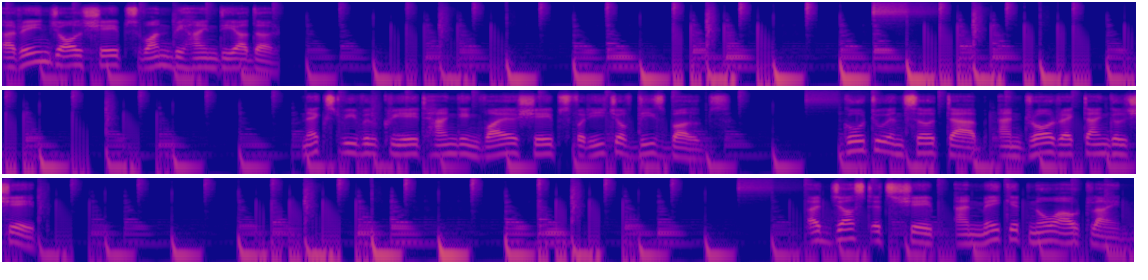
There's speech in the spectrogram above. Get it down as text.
Arrange all shapes one behind the other. Next we will create hanging wire shapes for each of these bulbs. Go to Insert tab and draw rectangle shape. Adjust its shape and make it no outline.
